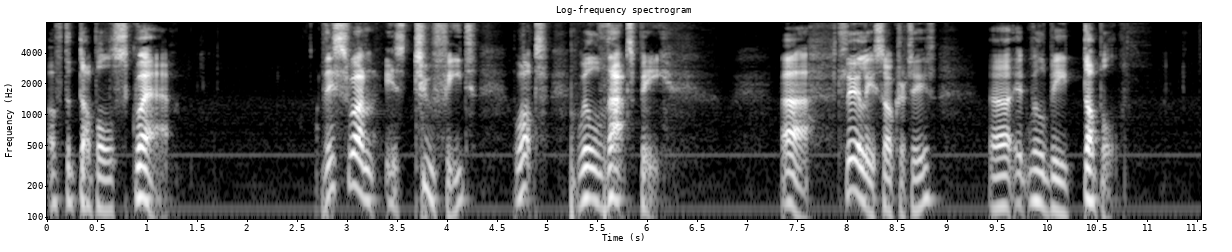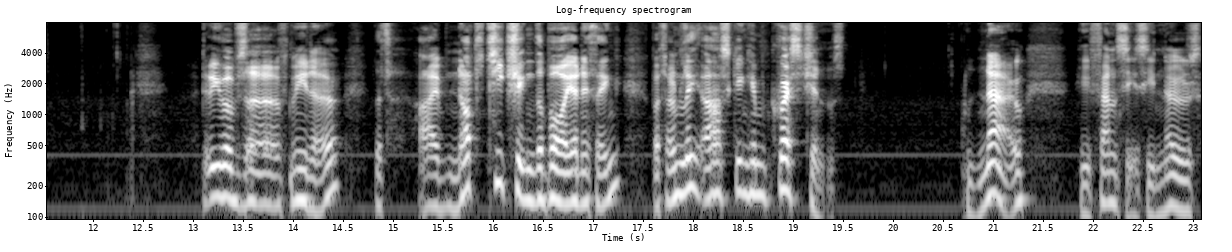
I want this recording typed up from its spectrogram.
of the double square. This one is two feet. What will that be? Ah, clearly, Socrates. Uh, it will be double. Do you observe, Meno, that I'm not teaching the boy anything, but only asking him questions? Now he fancies he knows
